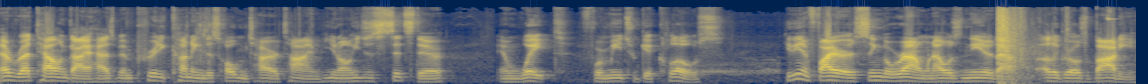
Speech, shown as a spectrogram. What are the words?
That red talon guy has been pretty cunning this whole entire time. You know, he just sits there and wait for me to get close. He didn't fire a single round when I was near that other girl's body.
